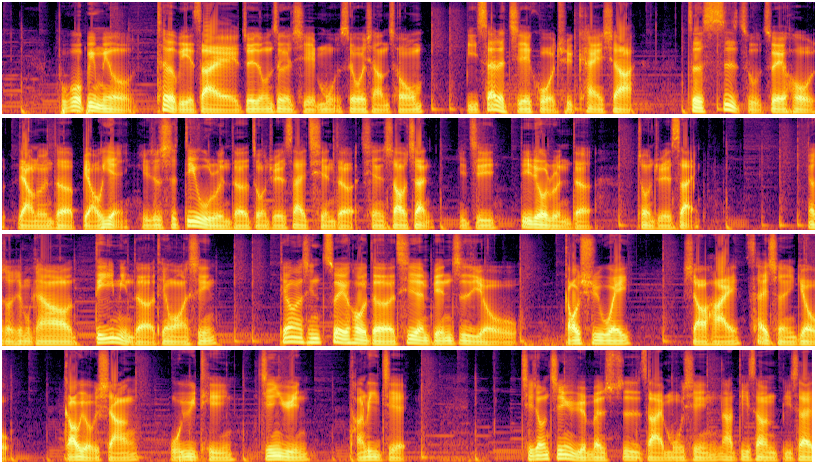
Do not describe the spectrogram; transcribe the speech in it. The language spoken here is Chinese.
不过我并没有特别在追踪这个节目，所以我想从比赛的结果去看一下这四组最后两轮的表演，也就是第五轮的总决赛前的前哨战，以及第六轮的总决赛。那首先我们看到第一名的天王星，天王星最后的七人编制有高旭威、小孩、蔡成佑、高友祥。吴玉婷、金云、唐丽杰，其中金鱼原本是在木星，那第三轮比赛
